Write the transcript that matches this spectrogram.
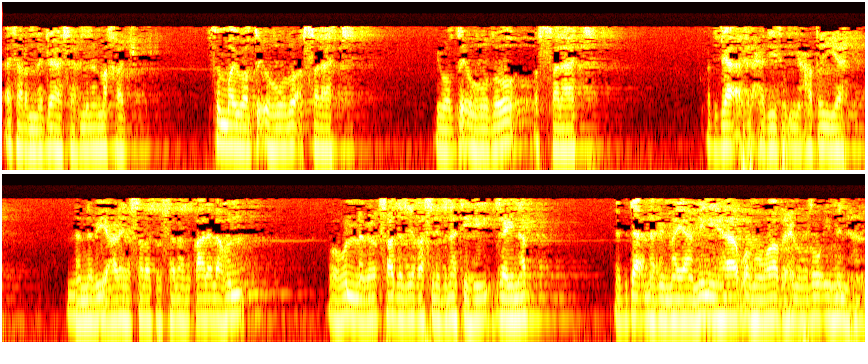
أثر النجاسة من المخرج. ثم يوضئه وضوء الصلاة. يوضئه وضوء الصلاة. قد جاء في حديث ابن عطية أن النبي عليه الصلاة والسلام قال لهن وهن بصدد غسل ابنته زينب ابدأن بميامنها ومواضع الوضوء منها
